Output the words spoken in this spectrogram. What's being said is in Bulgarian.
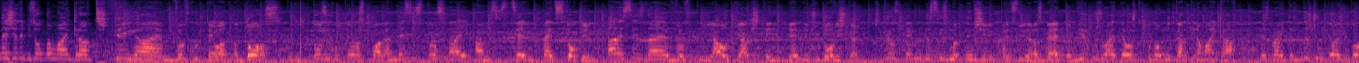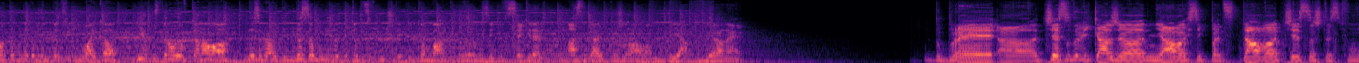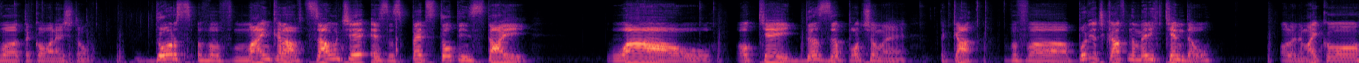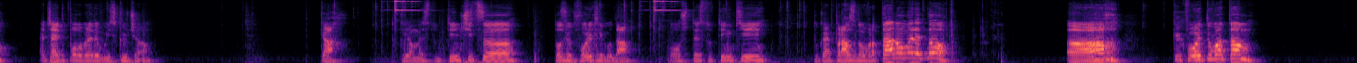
днешният епизод на Майнкрафт ще играем в хотелът на Дорс, като този хотел разполага не с 100 стаи, ами с цели 500, а не се знае в коя от тях ще ни дедне чудовище. Ще успеем ли да се измъкнем живи, предстои да разберете. Вие ако желаете още подобни карти на Майнкрафт, не забравяйте да щупите лайк бутона, като нека видим 5000 лайка. И ако сте нови в канала, не забравяйте да се абонирате, като се включите и към банката, за да зрите всеки ден. А сега ви пожелавам приятно гледане! Добре, а, често да ви кажа, нямах си представа, че съществува такова нещо. Дорс в Майнкрафт, само че е с 500 стаи. Вау! Окей, да започваме. Така, в а, първият шкаф намерих кендъл. Оле, не майко. Е, чайте по-добре да го изключа. Така. Тук имаме стотинчица. Този отворих ли го? Да. Още стотинки. Тук е празна врата номер едно. А, какво е това там?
